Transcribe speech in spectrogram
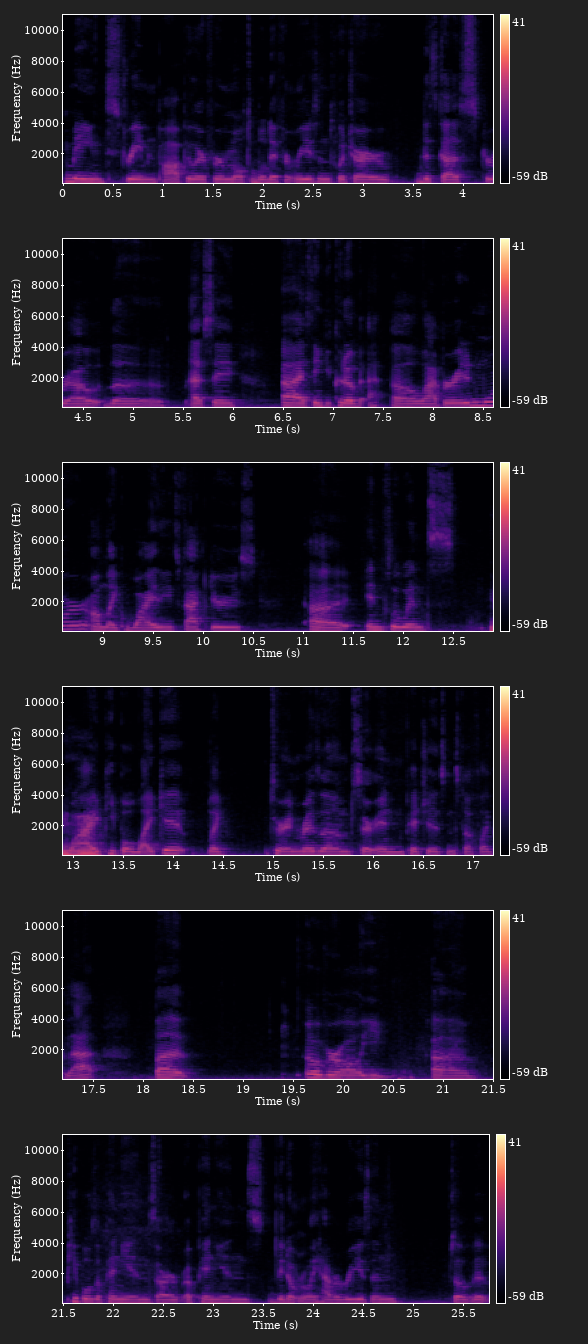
mainstream and popular for multiple different reasons, which are discussed throughout the essay. Uh, I think you could have uh, elaborated more on like why these factors uh, influence mm-hmm. why people like it, like certain rhythms, certain pitches, and stuff like that. But overall, you, uh, people's opinions are opinions. They don't really have a reason. So it,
